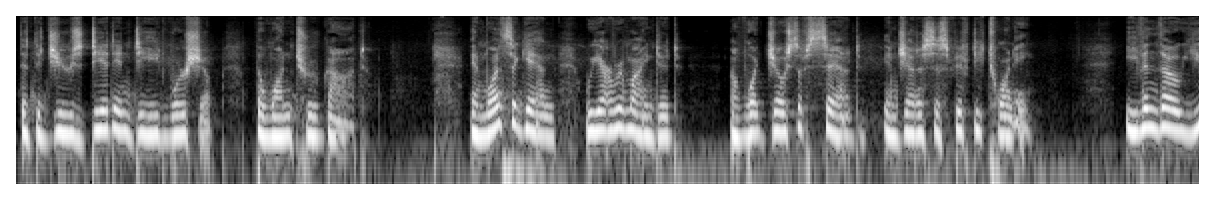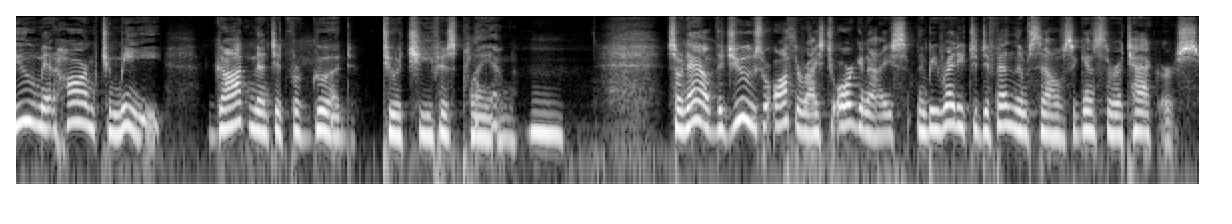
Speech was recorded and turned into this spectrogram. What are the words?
that the Jews did indeed worship the one true God. And once again, we are reminded of what Joseph said in Genesis 50 20. Even though you meant harm to me, God meant it for good to achieve his plan. Hmm. So now the Jews were authorized to organize and be ready to defend themselves against their attackers.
